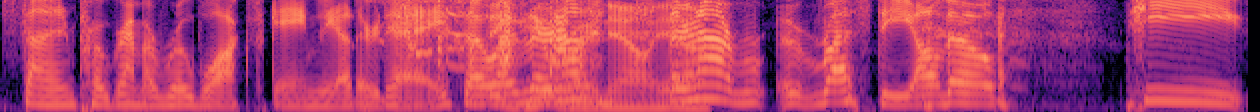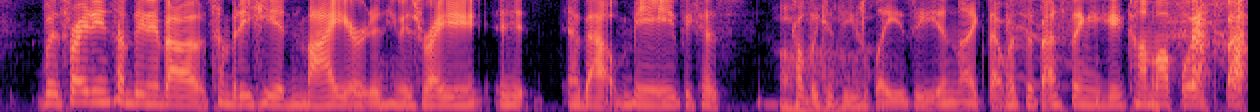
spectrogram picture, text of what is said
son program a Roblox game the other day, so Big uh, they're not right now, they're not r- uh, rusty. Although he was writing something about somebody he admired, and he was writing it about me because probably because he's lazy and like that was the best thing he could come up with. But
